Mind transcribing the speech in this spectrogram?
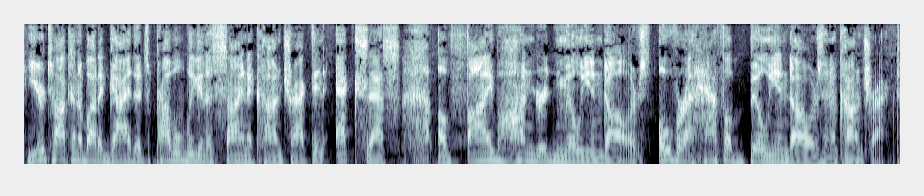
You're talking about a guy that's probably going to sign a contract in excess of $500 million, over a half a billion dollars in a contract.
